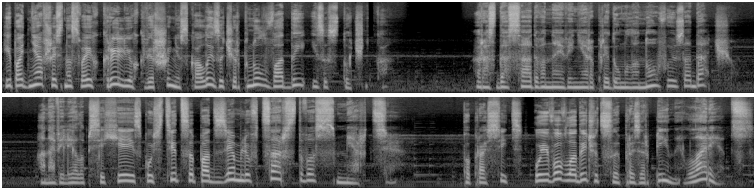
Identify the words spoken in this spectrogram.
и, поднявшись на своих крыльях к вершине скалы, зачерпнул воды из источника. Раздосадованная Венера придумала новую задачу. Она велела Психее спуститься под землю в царство смерти. Попросить у его владычицы Прозерпины ларец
